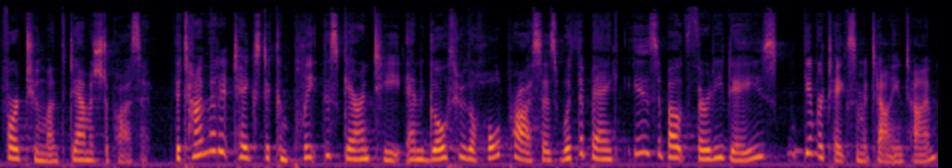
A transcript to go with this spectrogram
for a two month damage deposit. The time that it takes to complete this guarantee and go through the whole process with the bank is about 30 days, give or take some Italian time.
